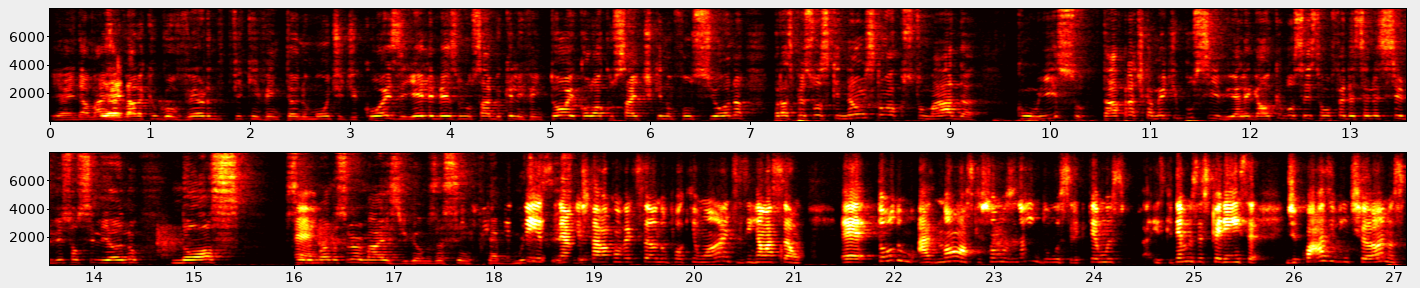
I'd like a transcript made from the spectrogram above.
E ainda mais agora que o governo fica inventando um monte de coisa e ele mesmo não sabe o que ele inventou e coloca o site que não funciona. Para as pessoas que não estão acostumadas com isso, tá praticamente impossível. E é legal que vocês estão oferecendo esse serviço auxiliando nós, seres é. humanos normais, digamos assim, porque é muito isso, difícil. Né? Eu estava conversando um pouquinho antes em relação é, todo, a nós que somos na indústria, que temos, que temos experiência de quase 20 anos,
